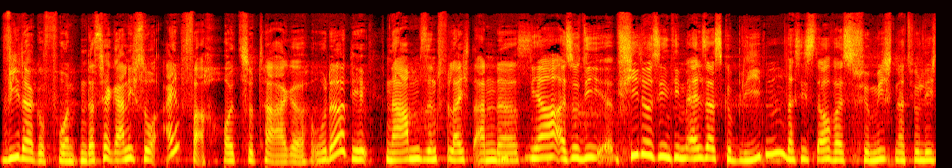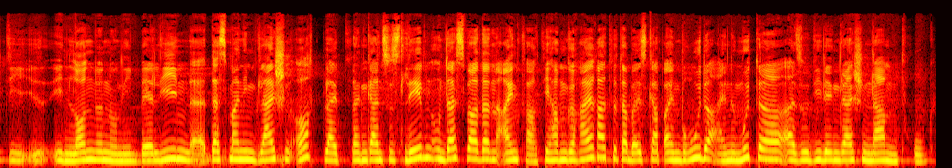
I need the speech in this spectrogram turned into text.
wiedergefunden. Das ist ja gar nicht so einfach heutzutage, oder? Die Namen sind vielleicht anders. Ja, also die viele sind im Elsass geblieben. Das ist auch was für mich natürlich die in London und in Berlin, dass man im gleichen Ort bleibt sein ganzes Leben und das war dann einfach. Die haben geheiratet, aber es gab einen Bruder, eine Mutter, also die den gleichen Namen trug.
